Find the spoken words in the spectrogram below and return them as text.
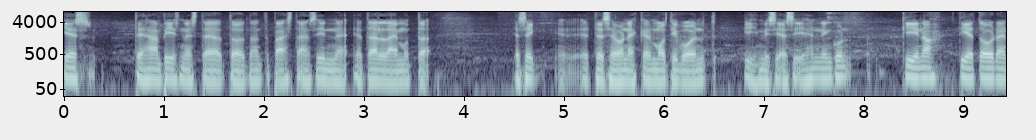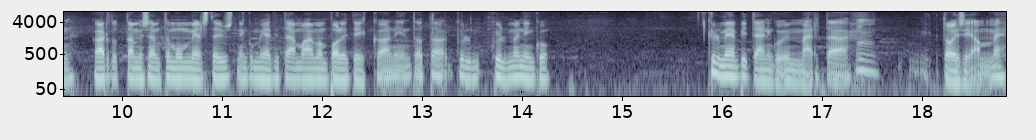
jes, tehdään bisnestä ja toivotaan, että päästään sinne ja tällä mutta ja se, että se on ehkä motivoinut ihmisiä siihen niin kuin Kiina-tietouden kartuttamiseen, mutta mun mielestä just niin kuin mietitään maailman politiikkaa, niin tota, kyllä, kyllä, me niin kuin, kyllä meidän pitää niin kuin ymmärtää mm toisiamme,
